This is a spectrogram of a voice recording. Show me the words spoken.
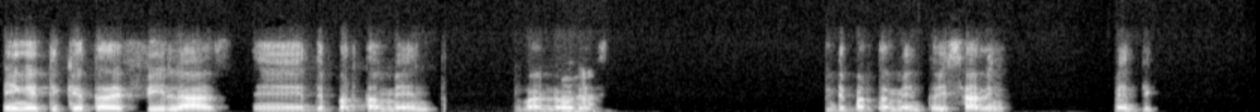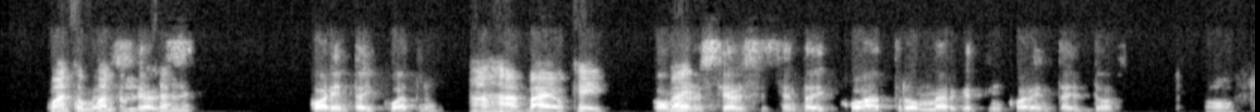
en etiqueta de filas, eh, departamento, valores, departamento y salen 20 ¿cuánto, cuánto le sale? 44, Ajá, vaya, ok, comercial 64, marketing 42. Ok,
